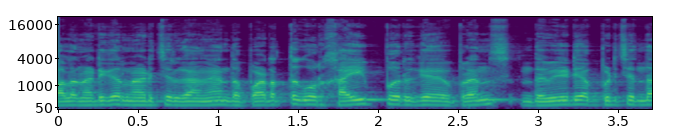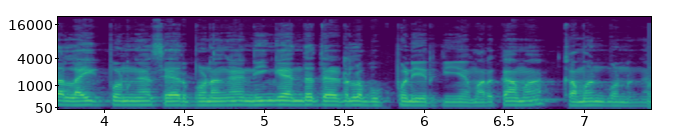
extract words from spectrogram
பல நடிகர் நடிச்சிருக்காங்க. இந்த படத்துக்கு ஒரு ஹைப் இருக்குது ஃப்ரெண்ட்ஸ் இந்த வீடியோ பிடிச்சிருந்தால் லைக் பண்ணுங்கள் ஷேர் பண்ணுங்கள் நீங்கள் எந்த தேட்டரில் புக் பண்ணியிருக்கீங்க? மறக்காமல் கமெண்ட் பண்ணுங்கள்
